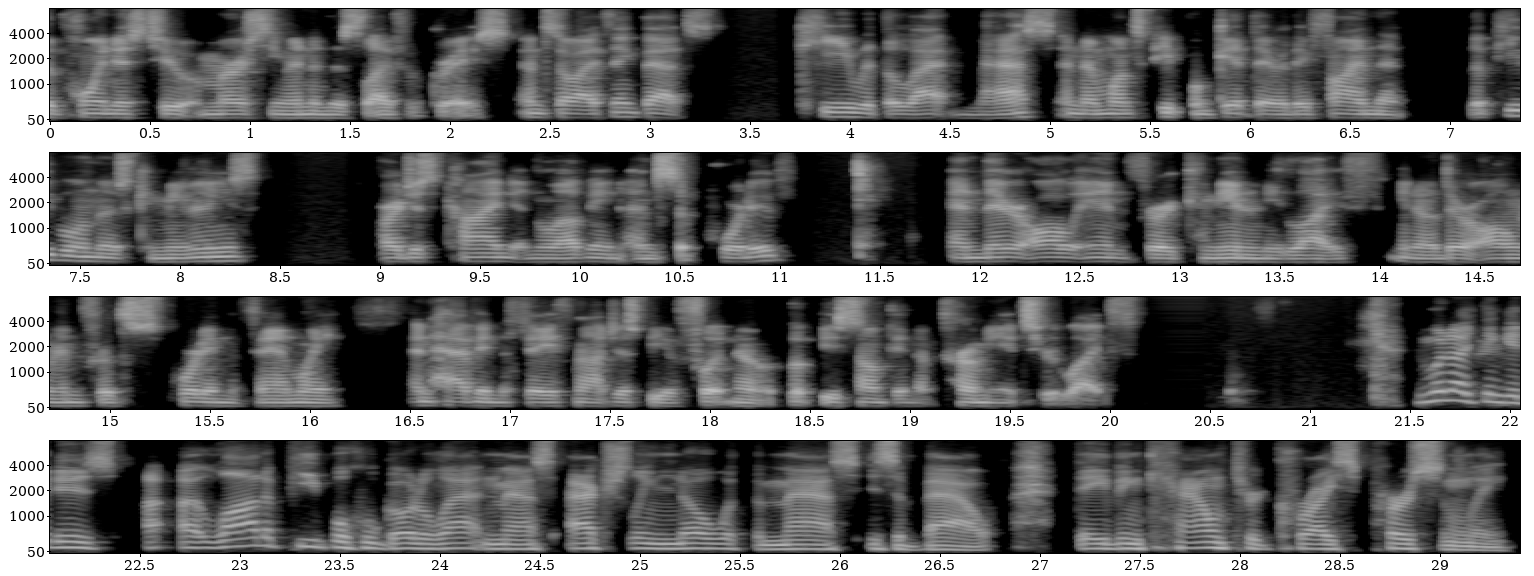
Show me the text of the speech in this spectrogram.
The point is to immerse you into this life of grace. And so i think that's key with the latin mass. And then once people get there they find that the people in those communities are just kind and loving and supportive. And they're all in for a community life. You know, they're all in for supporting the family and having the faith not just be a footnote, but be something that permeates your life. What I think it is, a, a, lot of people who go to Latin Mass actually know what the Mass is about. They've encountered Christ personally.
